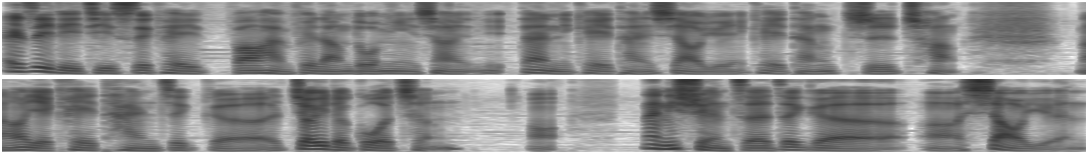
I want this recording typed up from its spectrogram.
艾滋议题其实可以包含非常多面向，但你可以谈校园，也可以谈职场，然后也可以谈这个就业的过程哦。那你选择这个呃校园，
